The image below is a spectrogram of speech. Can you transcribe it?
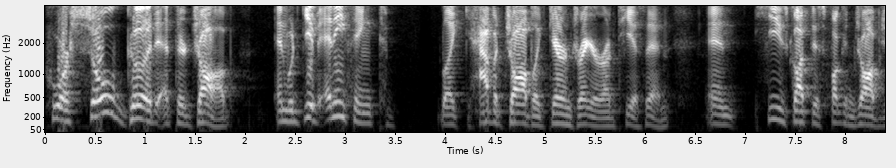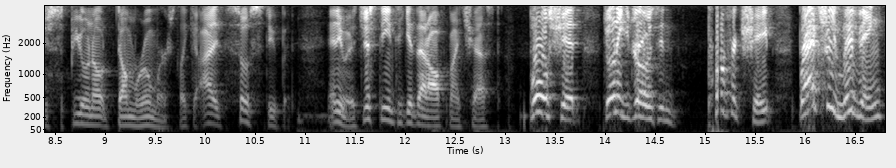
who are so good at their job and would give anything to like have a job like Darren Dreger on TSN, and he's got this fucking job just spewing out dumb rumors. Like I, it's so stupid. Anyways, just need to get that off my chest. Bullshit. Johnny Gaudreau is in perfect shape. Brad Treliving,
